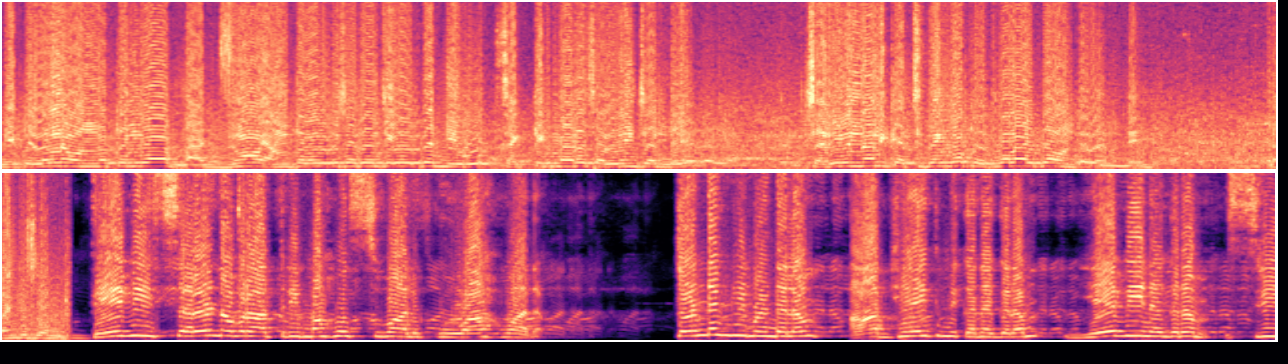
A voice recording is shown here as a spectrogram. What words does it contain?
మీ పిల్లల్ని ఉన్నతంగా మాక్సిమం ఎంతవరకు చదివించగలిగితే నీవు శక్తికి మేర చదివించండి. చదివిన దానికి ఖచ్చితంగా ప్రతిఫలం అయితే ఉంటుందండి. Thank you so much Devi Sharannavaratri మహోత్సవాలకు ఆహ్వానం. తొండంగి మండలం ఆధ్యాత్మిక నగరం ఏవి నగరం శ్రీ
